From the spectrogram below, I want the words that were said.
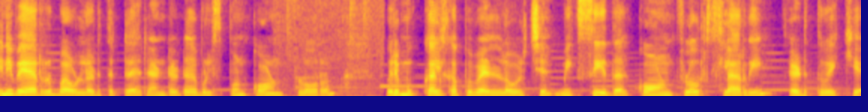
ഇനി വേറൊരു ബൗളെടുത്തിട്ട് രണ്ട് ടേബിൾ സ്പൂൺ കോൺഫ്ലോറും ഒരു മുക്കാൽ കപ്പ് വെള്ളം ഒഴിച്ച് മിക്സ് ചെയ്ത് കോൺഫ്ലോർ സ്ലറിയും എടുത്തു വയ്ക്കുക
